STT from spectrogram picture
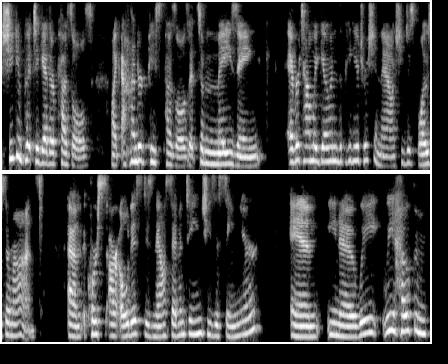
She can put together puzzles, like a hundred piece puzzles. It's amazing. Every time we go into the pediatrician now, she just blows their minds. Um, of course, our oldest is now 17. She's a senior, and you know we we hope and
